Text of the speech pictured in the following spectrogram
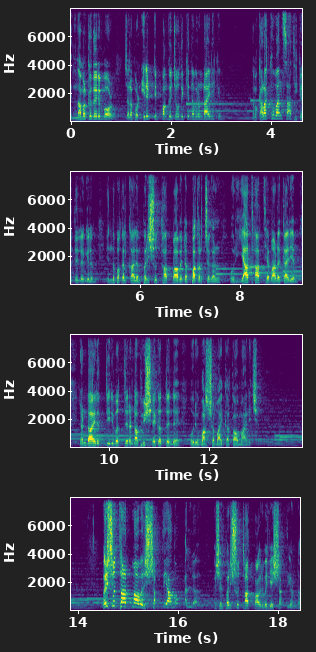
ഇന്ന് നമുക്ക് തരുമ്പോൾ ചിലപ്പോൾ ഇരട്ടി പങ്ക് ചോദിക്കുന്നവരുണ്ടായിരിക്കും. നമുക്ക് അളക്കുവാൻ സാധിക്കത്തില്ലെങ്കിലും ഇന്ന് പകൽക്കാലം പരിശുദ്ധാത്മാവിന്റെ പകർച്ചകൾ ഒരു യാഥാർത്ഥ്യമാണ് കാര്യം. രണ്ടായിരത്തി ഇരുപത്തിരണ്ട് അഭിഷേകത്തിന്റെ ഒരു വർഷമായി കർത്താവ് മാനിച്ചു. പരിശുദ്ധാത്മാവ് ഒരു ശക്തിയാണോ? അല്ല. പക്ഷെ പരിശുദ്ധാത്മാവ് ഒരു വലിയ ശക്തിയുണ്ട്.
